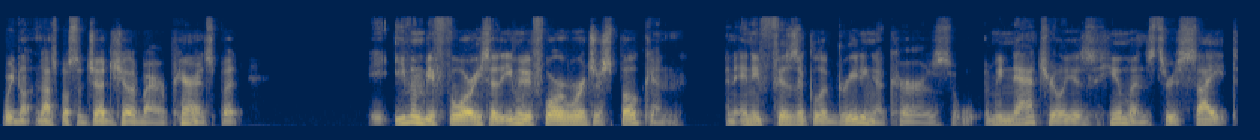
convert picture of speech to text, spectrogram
we're not, not supposed to judge each other by our appearance, but even before he said, even before words are spoken and any physical greeting occurs, I mean, naturally as humans through sight,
